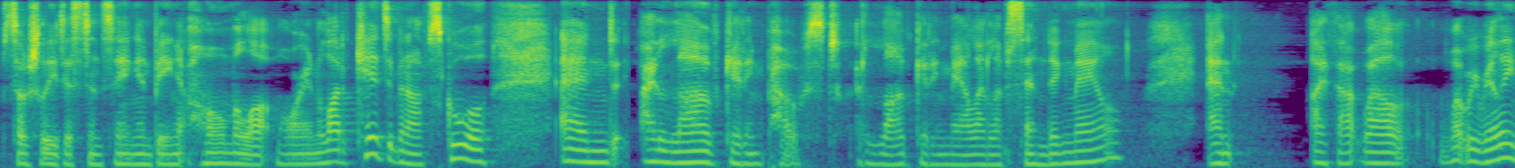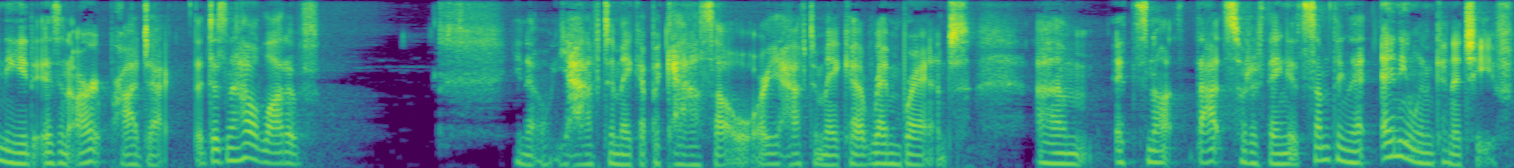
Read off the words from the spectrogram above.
socially distancing and being at home a lot more, and a lot of kids have been off school. And I love getting post. I love getting mail. I love sending mail, and I thought, well, what we really need is an art project that doesn't have a lot of you know, you have to make a Picasso or you have to make a Rembrandt. Um, it's not that sort of thing. It's something that anyone can achieve.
